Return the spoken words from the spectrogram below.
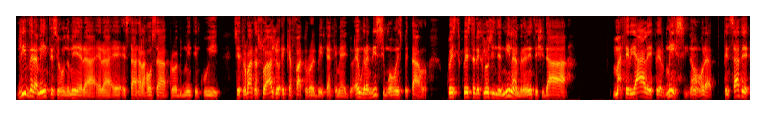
lì veramente, secondo me, era, era, è, è stata la cosa probabilmente in cui si è trovata a suo agio e che ha fatto probabilmente anche meglio. È un grandissimo uomo di spettacolo. Quest, questo del closing del Milan veramente ci dà materiale per mesi. No? Ora, pensate,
